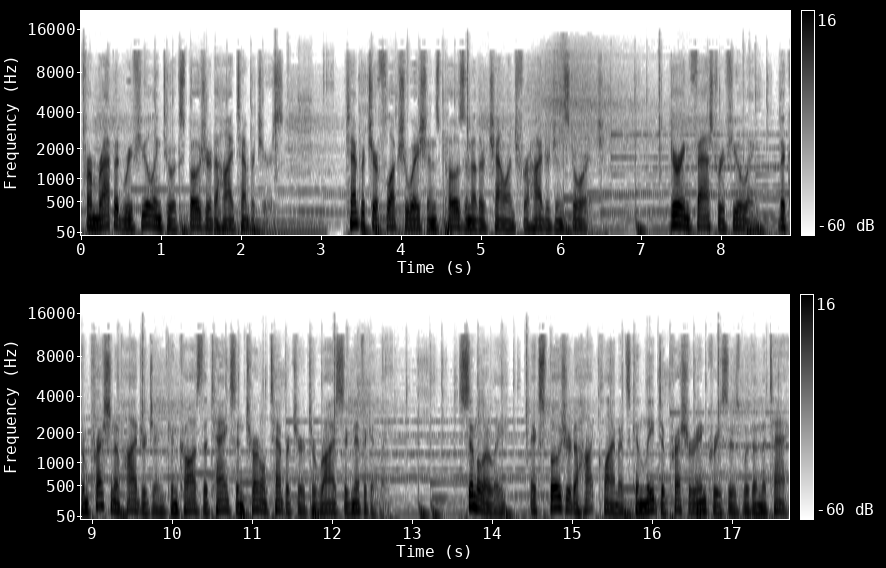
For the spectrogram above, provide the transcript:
from rapid refueling to exposure to high temperatures. Temperature fluctuations pose another challenge for hydrogen storage. During fast refueling, the compression of hydrogen can cause the tank's internal temperature to rise significantly. Similarly, exposure to hot climates can lead to pressure increases within the tank.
